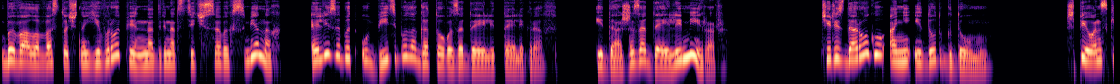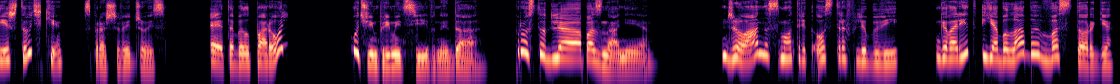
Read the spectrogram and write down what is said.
Бывало в Восточной Европе на 12-часовых сменах Элизабет убить была готова за Daily Telegraph и даже за Daily Mirror. Через дорогу они идут к дому. «Шпионские штучки?» — спрашивает Джойс. «Это был пароль?» Очень примитивный, да. Просто для опознания. Джоанна смотрит «Остров любви». Говорит, я была бы в восторге.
